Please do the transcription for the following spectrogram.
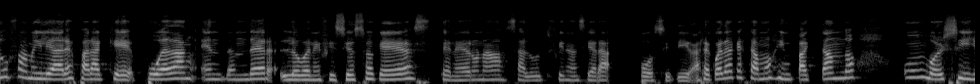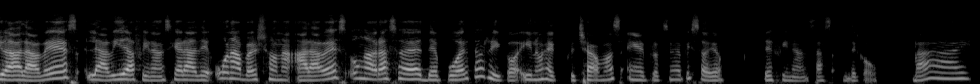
tus familiares para que puedan entender lo beneficioso que es tener una salud financiera positiva. Recuerda que estamos impactando un bolsillo a la vez, la vida financiera de una persona a la vez. Un abrazo desde Puerto Rico y nos escuchamos en el próximo episodio de Finanzas de Go. Bye.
